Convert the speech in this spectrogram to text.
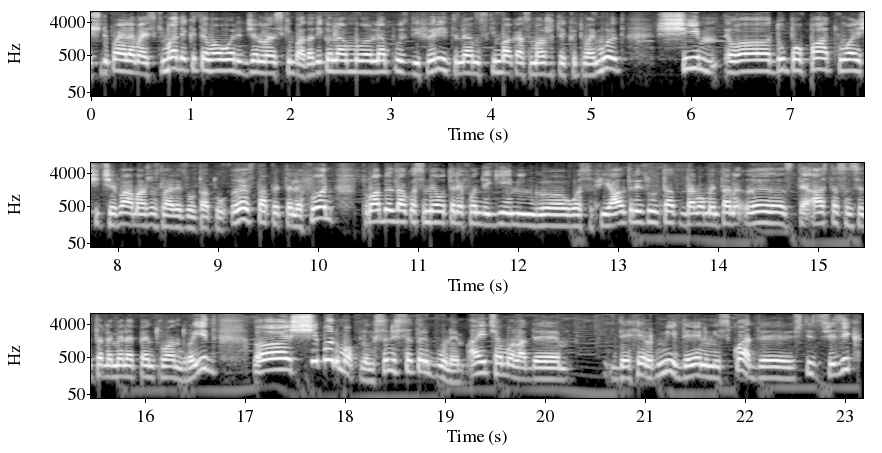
și după aia le-am mai schimbat de câteva ori, gen le-am schimbat. Adică le-am, le-am pus diferit, le-am schimbat ca să mă ajute cât mai mult și uh, după 4 ani și ceva am ajuns la rezultatul ăsta pe telefon. Probabil dacă o să-mi iau un telefon de gaming uh, o să fie alt rezultat, dar momentan astea, astea sunt setările mele pentru Android uh, și bă, nu mă plâng, sunt niște setări bune. Aici am ăla de de help me, de enemy squad, de știți ce zic?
